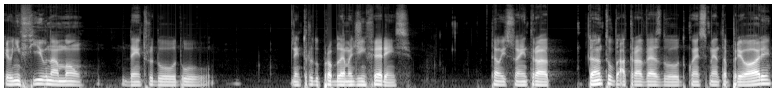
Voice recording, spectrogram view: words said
eu enfio na mão dentro do, do, dentro do problema de inferência. Então, isso entra tanto através do, do conhecimento a priori,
